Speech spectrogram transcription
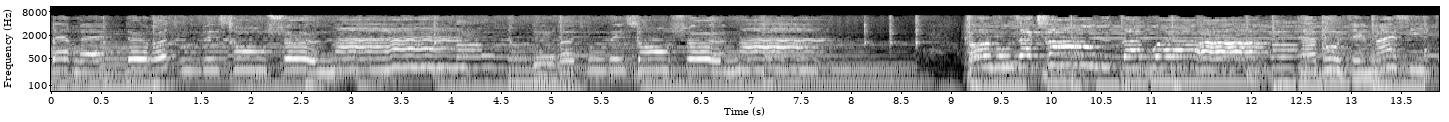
permet de retrouver son chemin retrouver son chemin. Comme aux accents de ta voix, ta beauté m'incite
